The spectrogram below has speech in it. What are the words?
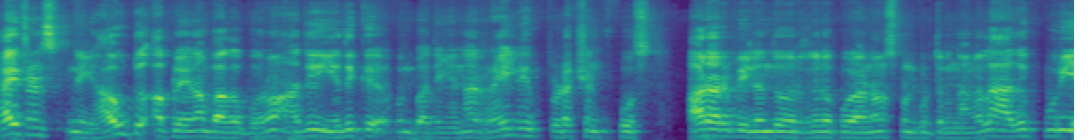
ஹை ஃப்ரெண்ட்ஸ் இன்னைக்கு ஹவு டு அப்ளை தான் பார்க்க போகிறோம் அது எதுக்கு அப்படின்னு பார்த்தீங்கன்னா ரயில்வே ப்ரொடக்ஷன் ஃபோர்ஸ் ஆர்ஆர்பிலேருந்து ஒரு இதில் இப்போ அனௌன்ஸ்மெண்ட் கொடுத்துருந்தாங்கல்ல அதுக்குரிய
